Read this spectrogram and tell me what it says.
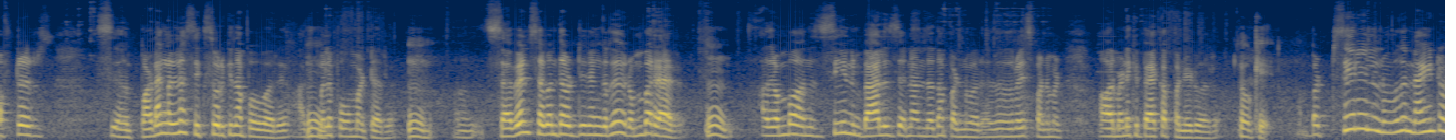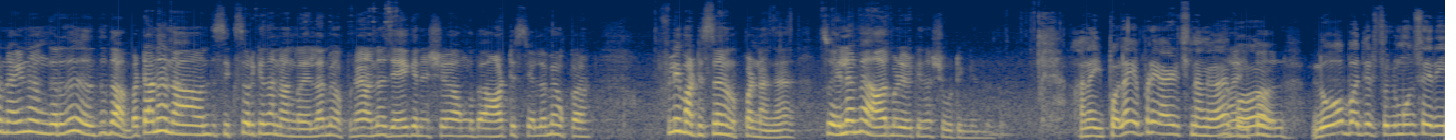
ஆஃப்டர் படங்கள்லாம் சிக்ஸ் வரைக்கும் தான் போவார். அதுக்கு மேலே போக மாட்டார். செவன் செவன் தேர்ட்டிங்கிறது ரொம்ப ரேர் அது ரொம்ப அந்த சீன் பேலன்ஸ் என்ன அந்த தான் பண்ணுவார். அதர்வைஸ் பண்ண மாட்டார் ஆறு மணிக்கு பேக்கப் பண்ணிடுவார். ஓகே பட் சீரியல் போது நைன் டு நைனுங்கிறது இதுதான். பட் ஆனால் நான் வந்து சிக்ஸ் வரைக்கும் தான் நாங்கள் எல்லாருமே ஒர்க் பண்ணேன் ஆனால் ஜெய கணேஷ் அவங்க ஆர்டிஸ்ட் எல்லாமே ஒர்க் ஃபிலிம் ஆர்டிஸ்ட் தான் ஒர்க் பண்ணாங்க. ஸோ எல்லாமே ஆறு மணி வரைக்கும் தான் ஷூட்டிங் இருந்தது. ஆனா இப்போல்லாம் எப்படி ஆயிடுச்சுனாங்க இப்போ லோ பட்ஜெட் ஃபிலிமும் சரி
